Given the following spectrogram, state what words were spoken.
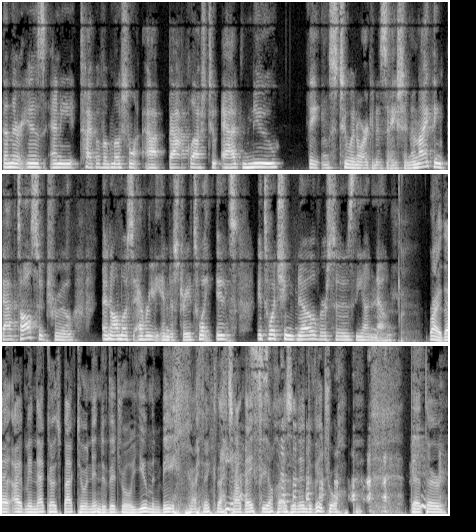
than there is any type of emotional backlash to add new things to an organization. And I think that's also true in almost every industry. It's what it's it's what you know versus the unknown. Right. That I mean that goes back to an individual human being. I think that's yes. how they feel as an individual. that their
